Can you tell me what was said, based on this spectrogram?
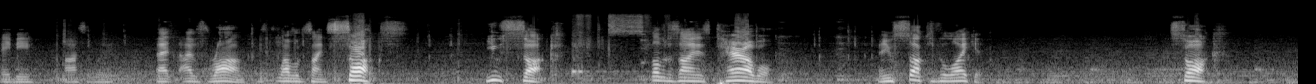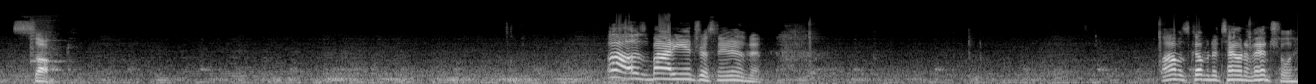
Maybe, possibly. That I was wrong. Level design sucks. You suck. Level design is terrible. And you suck if you like it. Suck. Suck. Well, this is mighty interesting, isn't it? Mama's coming to town eventually.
